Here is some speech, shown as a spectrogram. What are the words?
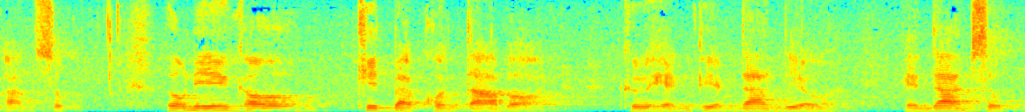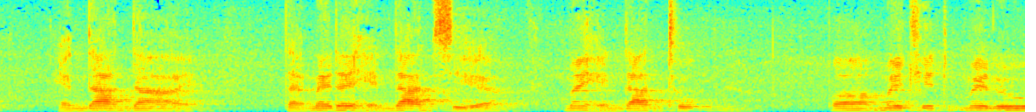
ความสุข พวกนี้เขาคิดแบบคนตาบอด คือเห็นเพียงด้านเดียว เห็นด้านสุข เห็นด้านได้ แต่ไม่ได้เห็นด้านเสีย ไม่เห็นด้านทุกข์ เพราะไม่คิดไม่รู้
